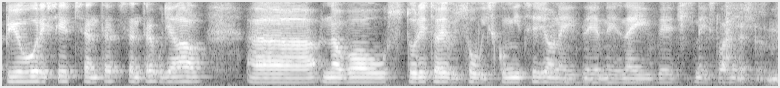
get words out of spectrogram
Pew Research Center, Center udělal uh, novou studii, to jsou výzkumníci, že jo, nej, jedný z největších, nejslavnějších, My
